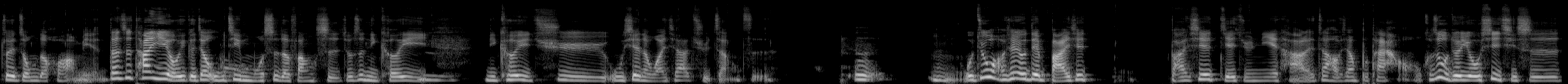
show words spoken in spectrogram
最终的画面。但是它也有一个叫无尽模式的方式，就是你可以，嗯、你可以去无限的玩下去这样子。嗯嗯，我觉得我好像有点把一些把一些结局捏它了，这样好像不太好。可是我觉得游戏其实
